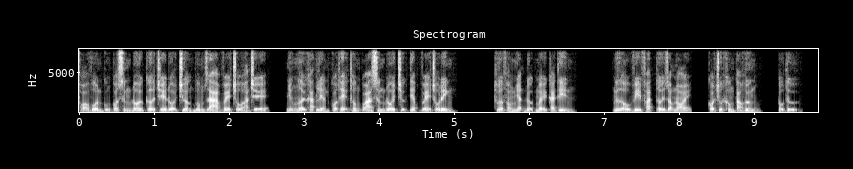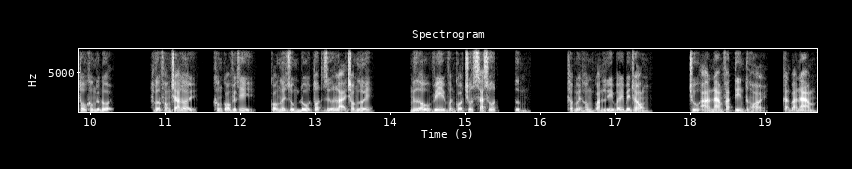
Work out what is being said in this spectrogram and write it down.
Phó vốn cũng có xứng đôi cơ chế đội trưởng bông ra về chỗ hạn chế, những người khác liền có thể thông qua xứng đôi trực tiếp về chỗ đinh. Hứa phong nhận được mấy cái tin. Ngư ấu vi phát tới giọng nói, có chút không cao hứng, cậu tử, tổ không được đội. Hứa phong trả lời, không có việc gì, có người dùng đồ tốt giữ lại cho ngươi. Ngư ấu vi vẫn có chút xa suốt ừng thập nguyệt hồng quản lý bảy bên trong. Chu á nam phát tin tức hỏi, cặn bạn nam,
